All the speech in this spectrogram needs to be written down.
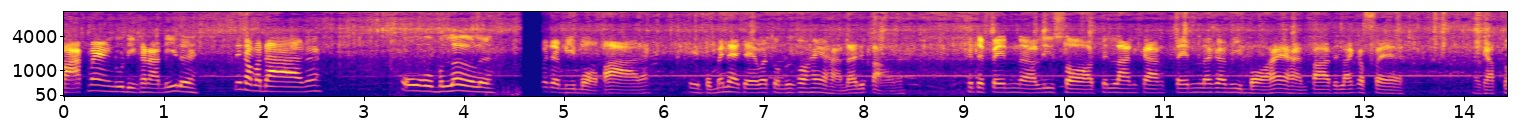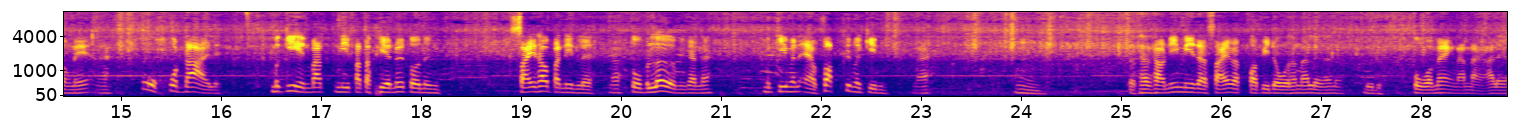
ปากแม่งดูดิขนาดนี้เลย ไม่ธรรมดานะ โอ้เบลเลอร์เลย ก็จะมีบ่อปลานะเอ้ยผมไม่แน่ใจว่าตรงนู้นเขาให้อาหารได้หรือเปล่านะก็จะเป็นรีสอร์ทเป็นลานกลางเต็นท์แล้วก็มีบ่อให้อาหารปลาเป็นร้านกาแฟนะครับ ตรงนี้นะโอ้โคตรได้เลย เมื่อกี้เห็นมีปลาตะเพียนด้วยตัวหนึ่งไซส์เท่าปลานินเลยนะตัวเบลเลอร์เหมือนกันนะ เมื่อกี้มันแอบฟับขึ้นมากินนะ อืม แต่แถวๆนี้มีแต่ไซส์แบบตอร์ปิโดทั้งนั้นเลยนะเนี่ยดูดิตัวแม่งหนาๆเลย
